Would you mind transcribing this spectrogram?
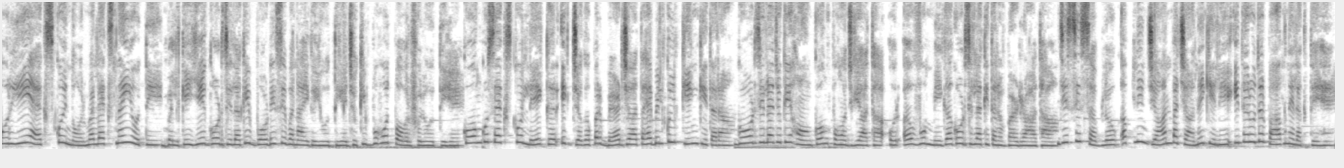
और ये एक्स कोई नॉर्मल एक्स नहीं होती, बल्कि ये गोडजिला की बॉडी से बनाई गई होती है, जो कि बहुत पावरफुल होती है। कोंग उस एक्स को लेकर एक जगह पर बैठ जाता है बिल्कुल किंग की तरह। गोडजिला जो कि हांगकांग पहुँच गया था और अब वो मेगा गोडजिला की तरफ़ बढ़ रहा था, जिससे सब लोग अपनी जान बचाने के लिए इधर उधर भागने लगते हैं।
